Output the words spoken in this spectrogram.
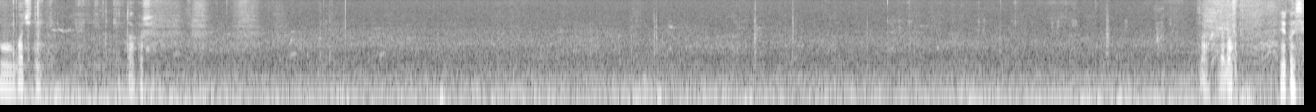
О, бачите? Тут також. Так, треба якось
